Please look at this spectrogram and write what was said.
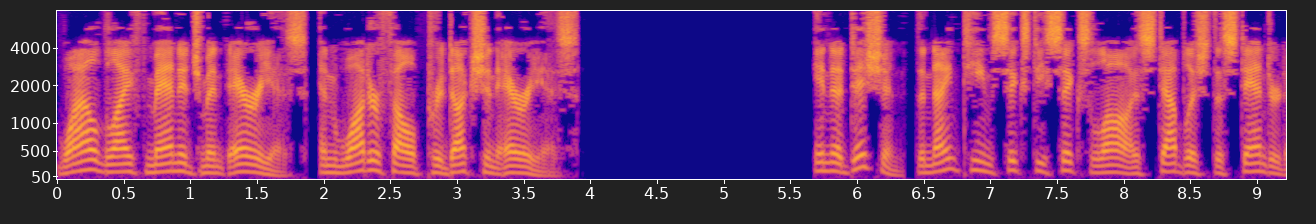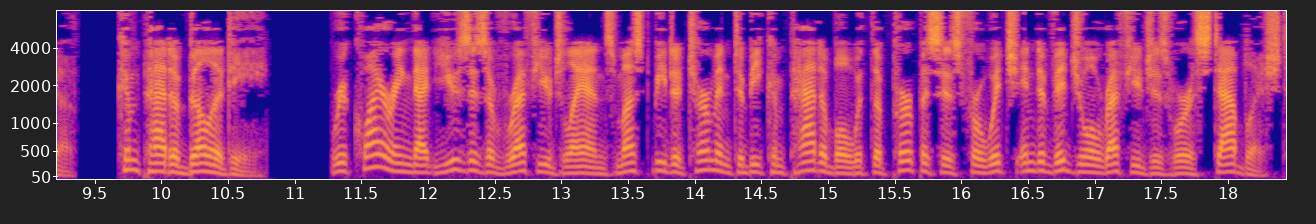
wildlife management areas, and waterfowl production areas. In addition, the 1966 law established the standard of compatibility requiring that uses of refuge lands must be determined to be compatible with the purposes for which individual refuges were established.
